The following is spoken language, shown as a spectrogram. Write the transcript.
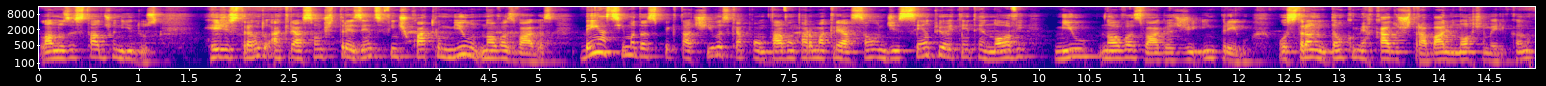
lá nos Estados Unidos registrando a criação de 324 mil novas vagas, bem acima das expectativas que apontavam para uma criação de 189 mil novas vagas de emprego, mostrando então que o mercado de trabalho norte-americano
